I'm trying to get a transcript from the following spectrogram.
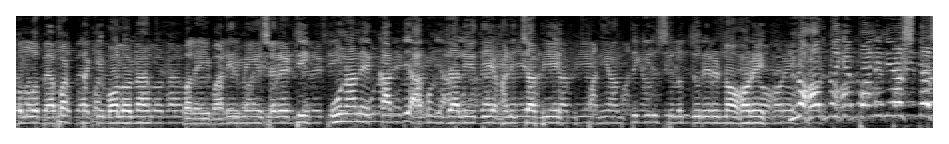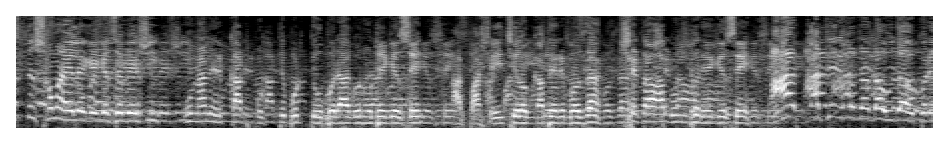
করল, ব্যাপারটা কি বলো না? বলে, এই বাড়ির মেয়ে ছেলেটি উনানে কাঠ আগুন জ্বালিয়ে দিয়ে হাঁড়ি চাপিয়ে পানি আনতে গিয়েছিল দূরের নহরে। নহর থেকে পানি নিয়ে আসতে আসতে সময় লেগে গেছে বেশি। উনানের কাঠ পড়তে পড়তে উপরে আগুন উঠে গেছে। আর পাশেই ছিল কাঠের বোঝা সেটা আগুন ধরে গেছে। আর কাঠের বোঝা দাউ দাউ করে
